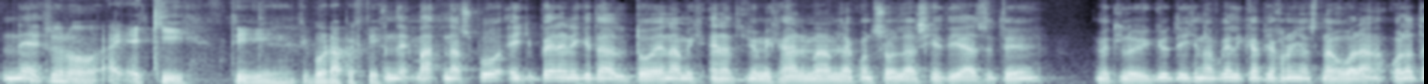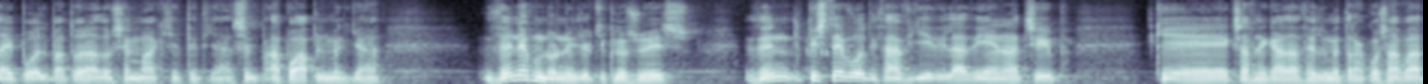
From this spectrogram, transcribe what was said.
Ναι. Δεν ξέρω ε, εκεί τι, τι μπορεί να παιχτεί. Ναι, μα, να σου πω, εκεί πέρα είναι και το άλλο. Το ένα, ένα τέτοιο μηχάνημα, μια κονσόλα σχεδιάζεται με τη λογική ότι έχει να βγάλει κάποια χρόνια στην αγορά. Όλα τα υπόλοιπα τώρα εδώ σε Mac και τέτοια, σε, από Apple μεριά, δεν έχουν τον ίδιο κύκλο ζωής. Δεν πιστεύω ότι θα βγει δηλαδή ένα chip και ξαφνικά θα θέλουμε 300 watt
